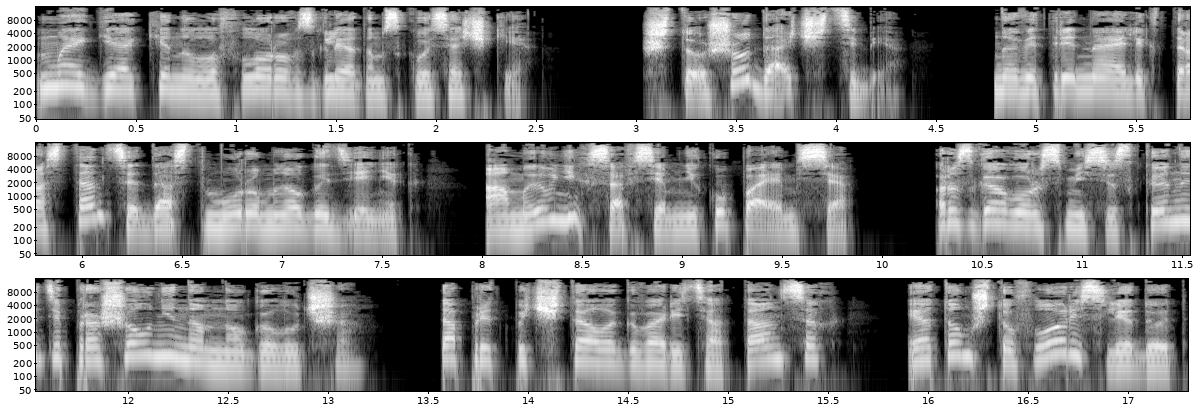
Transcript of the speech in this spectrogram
Мэгги окинула Флору взглядом сквозь очки. «Что ж, удачи тебе. Но ветряная электростанция даст Муру много денег, а мы в них совсем не купаемся». Разговор с миссис Кеннеди прошел не намного лучше. Та предпочитала говорить о танцах и о том, что Флоре следует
